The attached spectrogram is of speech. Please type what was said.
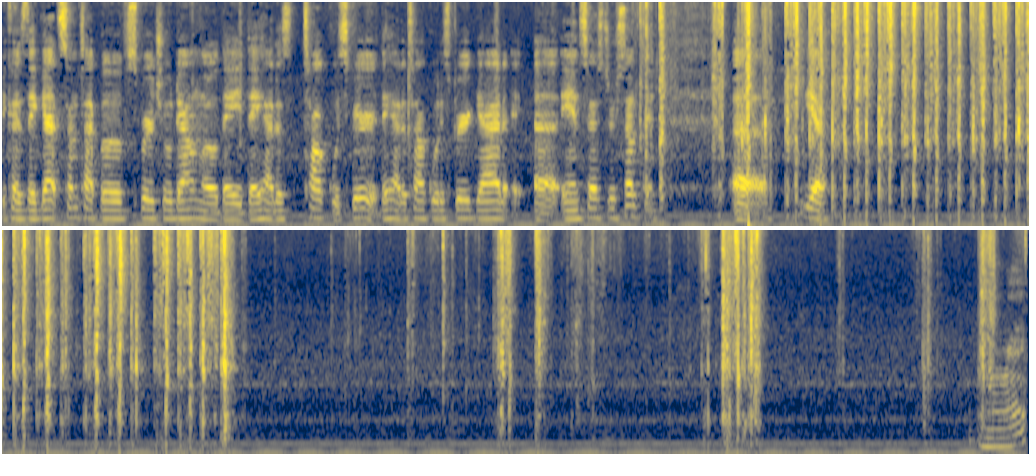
Because they got some type of spiritual download. They they had a talk with spirit. They had a talk with a spirit guide, uh, ancestor, something. Uh, yeah. All right.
